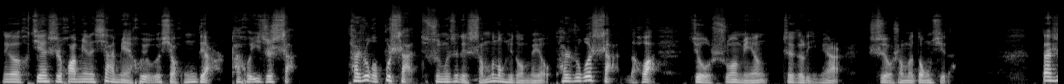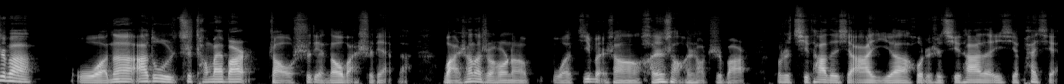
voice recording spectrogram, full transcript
那个监视画面的下面会有个小红点它会一直闪。它如果不闪，就说明这里什么东西都没有；它如果闪的话，就说明这个里面是有什么东西的。但是吧，我呢，阿杜是长白班，早十点到晚十点的。晚上的时候呢，我基本上很少很少值班，都是其他的一些阿姨啊，或者是其他的一些派遣，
